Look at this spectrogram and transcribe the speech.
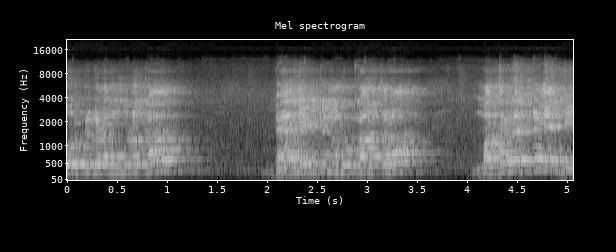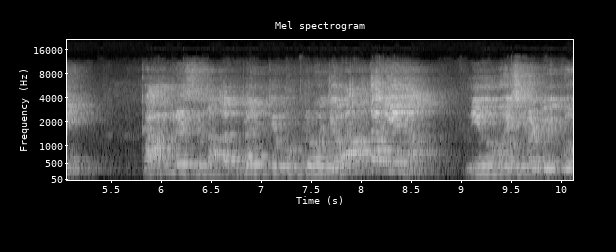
ಓಟುಗಳ ಮೂಲಕ ಬ್ಯಾಲೆಟ್ನ ಮುಖಾಂತರ ಮತಗಟ್ಟೆಯಲ್ಲಿ ಕಾಂಗ್ರೆಸ್ನ ಅಭ್ಯರ್ಥಿ ಹುಟ್ಟುವ ಜವಾಬ್ದಾರಿಯನ್ನ ನೀವು ವಹಿಸ್ಕೊಳ್ಬೇಕು.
